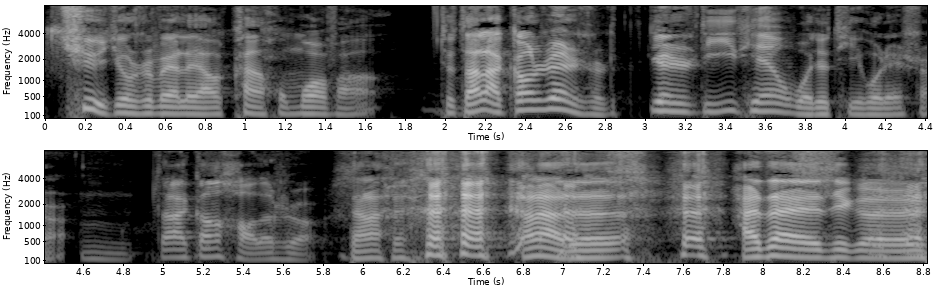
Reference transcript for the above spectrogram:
去就是为了要看红磨坊。就咱俩刚认识，认识第一天我就提过这事儿，嗯，咱俩刚好的时候，咱俩咱俩的 还在这个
